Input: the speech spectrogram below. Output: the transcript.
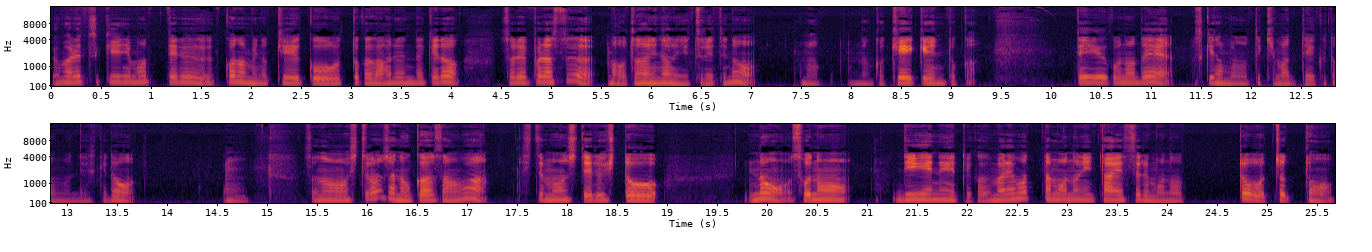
生まれつきに持ってる好みの傾向とかがあるんだけど、それプラス、まあ大人になるにつれての、まあなんか経験とか、っていうもので好きなものって決まっていくと思うんですけど、うん。その質問者のお母さんは質問してる人のその DNA というか生まれ持ったものに対するものとちょっと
